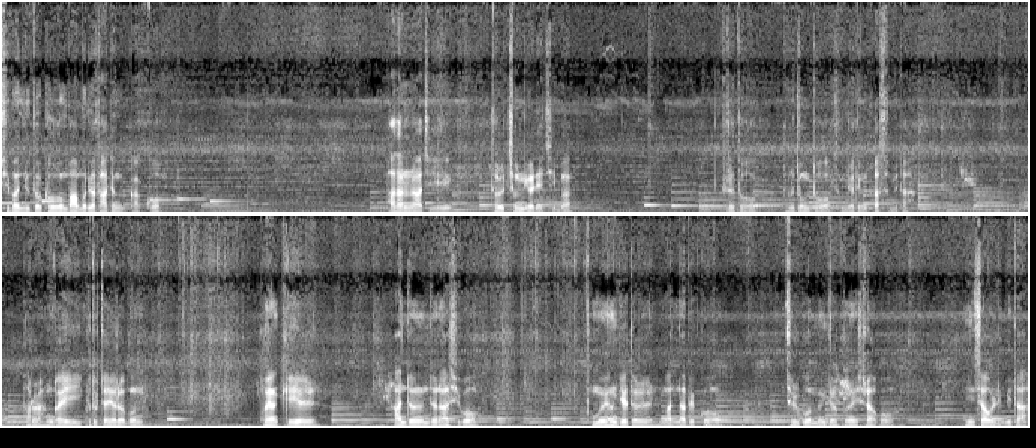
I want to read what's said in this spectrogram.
집안일도 그 마무리가 다 된 것 같고 바다는 아직 덜 정리가 됐지만 그래도 어느 정도 정리가 된 것 같습니다. 8월 한가위 구독자 여러분 고향길 안전운전 하시고 부모 형제들 만나 뵙고 즐거운 명절 보내시라고 인사 올립니다.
